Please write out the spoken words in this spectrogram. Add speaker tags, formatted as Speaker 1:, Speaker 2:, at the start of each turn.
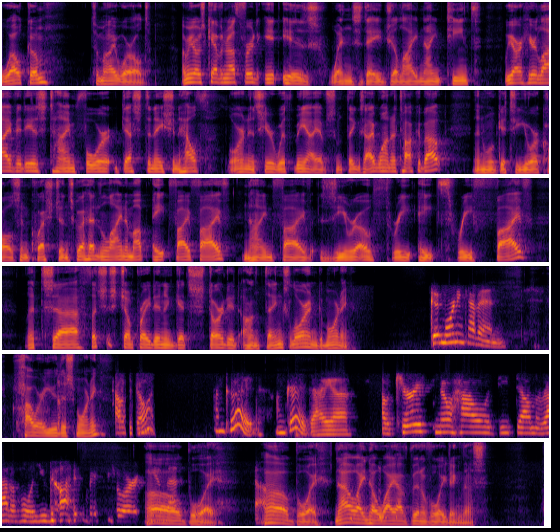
Speaker 1: Welcome to my world. I'm your host, Kevin Rutherford. It is Wednesday, July 19th. We are here live. It is time for Destination Health. Lauren is here with me. I have some things I want to talk about. Then we'll get to your calls and questions. Go ahead and line them up 855 950 3835. Let's, uh, let's just jump right in and get started on things. Lauren, good morning.
Speaker 2: Good morning, Kevin.
Speaker 1: How are you this morning?
Speaker 2: How's it going? I'm good. I'm good. I uh, I was curious to know how deep down the rabbit hole you got with your.
Speaker 1: Oh boy. Oh boy. Now I know why I've been avoiding this.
